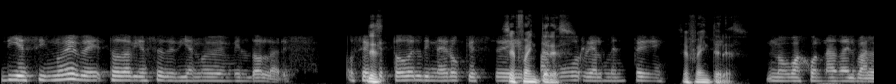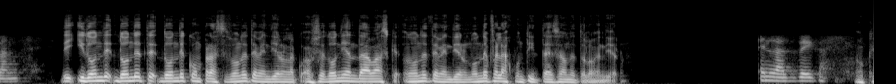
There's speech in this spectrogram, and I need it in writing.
2019 todavía se debía 9 mil dólares. O sea que todo el dinero que se, fue pagó realmente se fue a interés. No bajó nada el balance. ¿Y dónde, dónde, te, dónde compraste? ¿Dónde te vendieron? La, o sea, ¿dónde andabas? ¿Dónde te vendieron? ¿Dónde fue la juntita esa donde te lo vendieron? En Las Vegas. Ok.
